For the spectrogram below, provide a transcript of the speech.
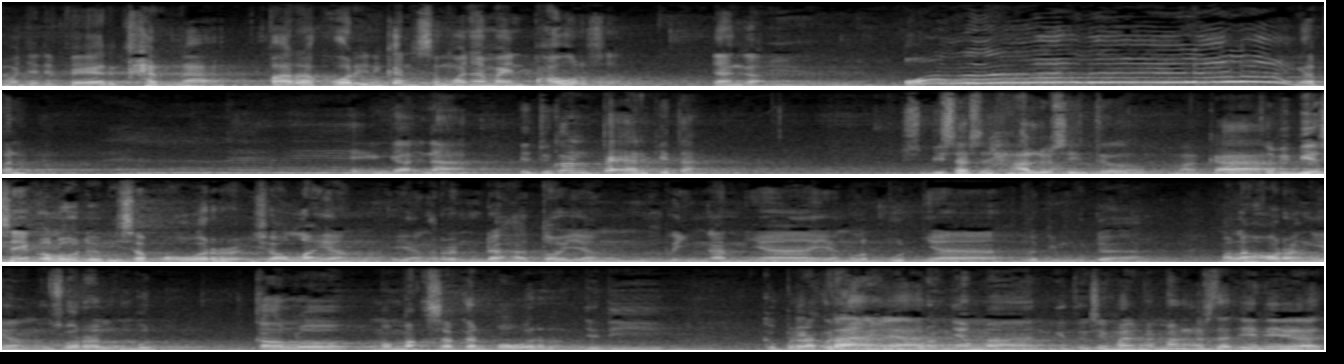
menjadi PR? Karena para kori ini kan semuanya main power, Ustaz. ya enggak? Iya, iya. Oh, lalalala. enggak pernah. Enggak. Nah, itu kan PR kita. Bisa sehalus itu. Maka Tapi biasanya kalau udah bisa power, insya Allah yang yang rendah atau yang ringannya, yang lembutnya lebih mudah. Malah orang yang suara lembut kalau memaksakan power jadi keberatan, Kurang, ya. kurang nyaman gitu. kan. Cuman memang Ustaz ini Ustaz,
